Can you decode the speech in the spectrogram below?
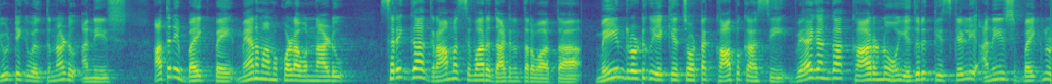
డ్యూటీకి వెళ్తున్నాడు అనీష్. అతని బైక్పై మేనమామ కూడా ఉన్నాడు. సరిగ్గా గ్రామ శివారు దాటిన తర్వాత మెయిన్ రోడ్డుకు ఎక్కే చోట కాపు కాసి వేగంగా కారును ఎదురు తీసుకెళ్ళి అనీష్ బైక్ను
